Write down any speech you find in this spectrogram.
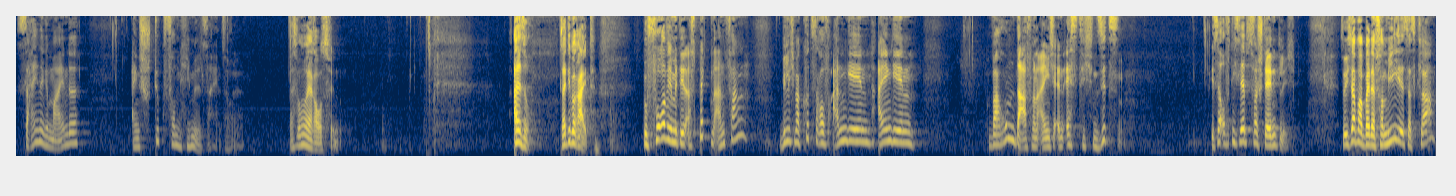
seine Gemeinde, ein Stück vom Himmel sein soll. Das wollen wir herausfinden. Also, seid ihr bereit? Bevor wir mit den Aspekten anfangen, will ich mal kurz darauf angehen, eingehen, warum darf man eigentlich an Esstischen sitzen? Ist ja oft nicht selbstverständlich. So, ich sag mal, bei der Familie ist das klar.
